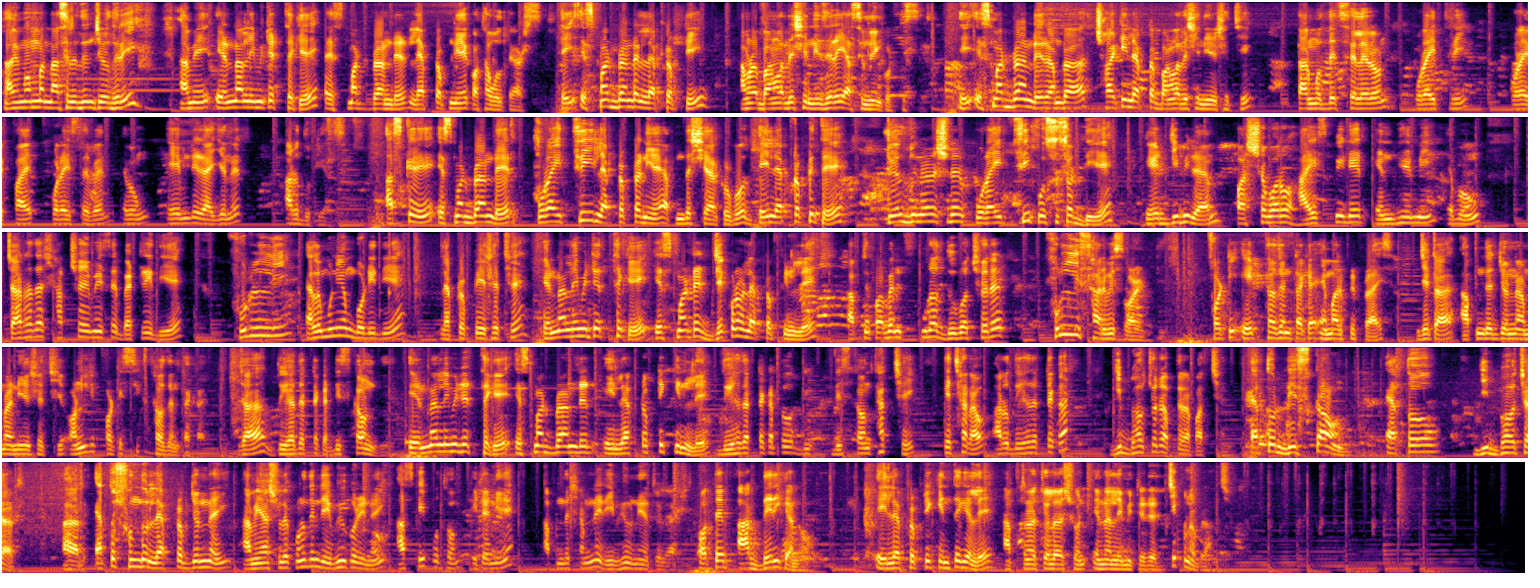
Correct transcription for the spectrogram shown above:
আমি মোহাম্মদ নাসিরুদ্দিন চৌধুরী। আমি এরনা লিমিটেড থেকে স্মার্ট ব্র্যান্ডের ল্যাপটপ নিয়ে কথা বলতে আসছি। এই স্মার্ট ব্র্যান্ডের ল্যাপটপটি আমরা বাংলাদেশে নিজেরাই অ্যাসেম্বলিং করতেছি। এই স্মার্ট ব্র্যান্ডের আমরা ছয়টি ল্যাপটপ বাংলাদেশে নিয়ে এসেছি। তার মধ্যে সেলেরন ওরাই থ্রি ওরাই ফাইভ ওরাই সেভেন এবং এমডি রাইজেনের আরও দুটি আছে। আজকে স্মার্ট ব্র্যান্ডের কোরাই থ্রি ল্যাপটপটা নিয়ে আপনাদের শেয়ার করব। এই ল্যাপটপটিতে টুয়েলভ জেনারেশনের কোরাই থ্রি প্রসেসর দিয়ে এইট জিবি র্যাম পাঁচশো বারো হাই স্পিডের এনভিএমই এবং চার হাজার সাতশো এমএস এর ব্যাটারি দিয়ে ফুললি অ্যালুমিনিয়াম বডি দিয়ে ল্যাপটপটি এসেছে। এনআর লিমিটেড থেকে স্মার্টের যে কোনো ল্যাপটপ কিনলে আপনি পাবেন পুরো দু বছরের fully service warranty forty eight thousand টাকা এমআরপি প্রাইস যেটা আপনাদের জন্য আমরা নিয়ে এসেছি অনলি ফর্টি সিক্স থাউজেন্ড টাকায়, যা দুই হাজার টাকা ডিসকাউন্ট দিয়ে। এরনা লিমিটেড থেকে স্মার্ট ব্র্যান্ডের এই ল্যাপটপটি কিনলে দুই হাজার টাকা তো ডিসকাউন্ট থাকছেই, এছাড়াও আরও দুই হাজার টাকার গিফট ভাউচারও আপনারা পাচ্ছেন। এত ডিসকাউন্ট এত গিফট ভাউচার আর এত সুন্দর ল্যাপটপ জন্যই আমি আসলে কোনোদিন রিভিউ করি নাই, আজকেই প্রথম এটা নিয়ে আপনাদের সামনে রিভিউ নিয়ে চলে আসি অতএব আর দেরি কেন? এই ল্যাপটপটি কিনতে গেলে আপনারা চলে আসুন এনা লিমিটেডের যে কোনো ব্রাঞ্চ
